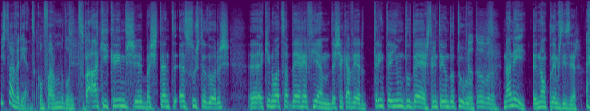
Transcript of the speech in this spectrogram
Isto vai variando, conforme o delito. Pá, há aqui crimes eh, bastante assustadores. Eh, aqui no WhatsApp da RFM, deixa cá ver, 31 do 10, 31 de outubro. De outubro. Nani, não podemos dizer.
